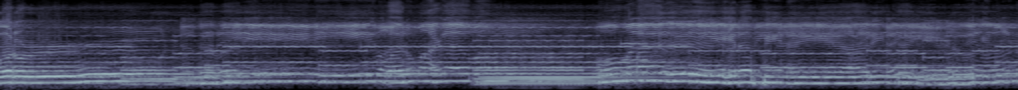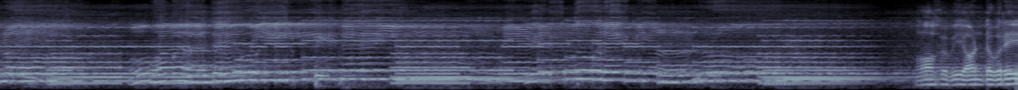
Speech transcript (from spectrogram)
மறைபொருள் வருமளவும் உமது இறப்பினை அறிக்கையிடுகின்றோம். உமது உயிர்ப்பினையும் எடுத்துரைக்கின்றோம். ஆகவே ஆண்டவரே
